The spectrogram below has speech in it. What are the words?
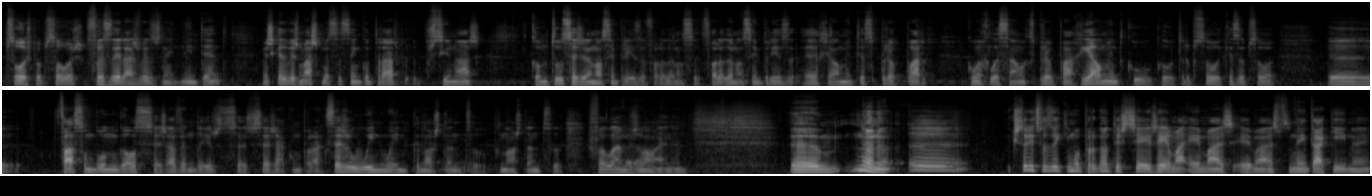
pessoas para pessoas, fazer às vezes nem, nem tanto, mas cada vez mais começa-se a encontrar profissionais como tu, seja na nossa empresa, fora da nossa, fora da nossa empresa, a realmente a se preocupar com a relação, a se preocupar realmente com, com outra pessoa, que essa pessoa eh, faça um bom negócio, seja a vender, seja, seja a comprar, que seja o win-win que nós tanto, que nós tanto falamos, não é, Nuno? Hum, Nuno, eh, gostaria de fazer aqui uma pergunta, isto já, é- já é, é, mais, é mais, nem está aqui, não é?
